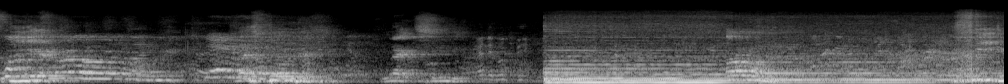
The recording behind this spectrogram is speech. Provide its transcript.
here. Let's do this next week. Oh, CJ.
